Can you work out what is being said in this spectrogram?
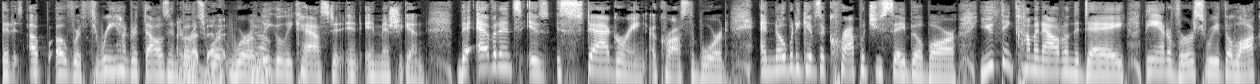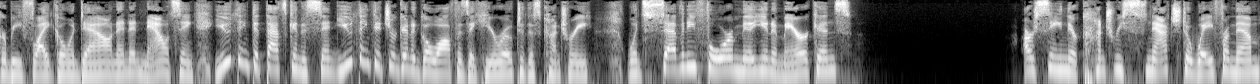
that it's up over 300,000 votes were, were yeah. illegally cast in, in Michigan. The evidence is staggering across the board, and nobody gives a crap what you say, Bill Barr. You think coming out on the day, the anniversary of the Lockerbie flight going down and announcing, you think that that's going to send, you think that you're going to go off as a hero to this country when 74 million Americans are seeing their country snatched away from them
